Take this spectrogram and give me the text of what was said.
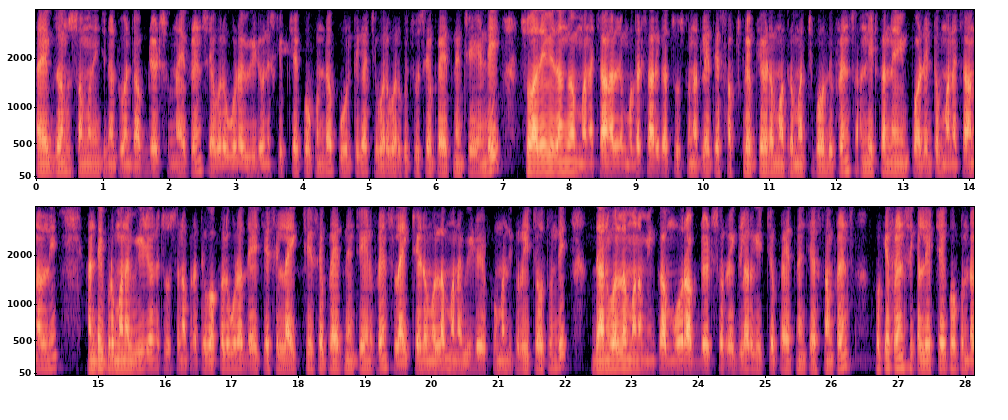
ఎగ్జామ్స్ సంబంధించినటువంటి అప్డేట్స్ ఉన్నాయి ఫ్రెండ్స్. ఎవరు కూడా వీడియోని స్కిప్ చేయకోకుండా పూర్తిగా చివరి వరకు చూసే ప్రయత్నం చేయండి. సో అదేవిధంగా మన ఛానల్ని మొదటిసారిగా చూస్తున్నట్లయితే సబ్స్క్రైబ్ చేయడం మాత్రం మర్చిపోవద్దు ఫ్రెండ్స్. అన్నిటికన్నా ఇంపార్టెంట్ మన ఛానల్ని అంటే ఇప్పుడు మన వీడియోని చూస్తున్న ప్రతి ఒక్కరు కూడా దయచేసి లైక్ చేసే ప్రయత్నం చేయండి ఫ్రెండ్స్. లైక్ చేయడం వల్ల మన వీడియో ఎక్కువ మందికి రీచ్ అవుతుంది. దానివల్ల మనం ఇంకా మోర్ అప్డేట్స్ రెగ్యులర్గా ఇచ్చే ప్రయత్నం చేస్తాం ఫ్రెండ్స్. ఓకే ఫ్రెండ్స్ ఇక లేట్ చేయకోకుండా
